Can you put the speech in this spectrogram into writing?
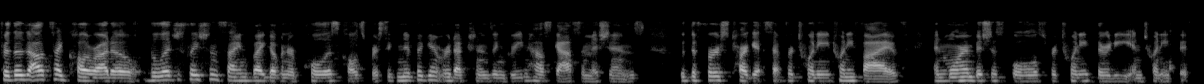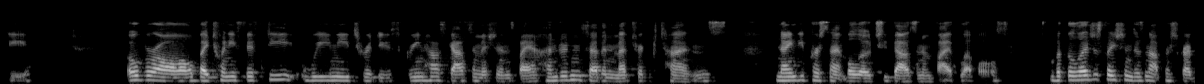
For those outside Colorado, the legislation signed by Governor Polis calls for significant reductions in greenhouse gas emissions, with the first target set for 2025 and more ambitious goals for 2030 and 2050. Overall, by 2050, we need to reduce greenhouse gas emissions by 107 metric tons, 90% below 2005 levels. But the legislation does not prescribe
